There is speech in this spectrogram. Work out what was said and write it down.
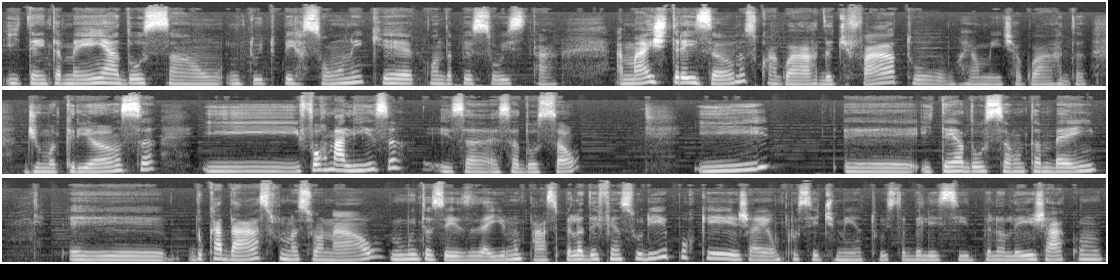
E tem também a adoção intuito persone, que é quando a pessoa está há mais de três anos com a guarda de fato, ou realmente a guarda de uma criança, e formaliza essa, essa adoção. E, é, e tem adoção também é, do cadastro nacional, muitas vezes aí não passa pela defensoria, porque já é um procedimento estabelecido pela lei, já com o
